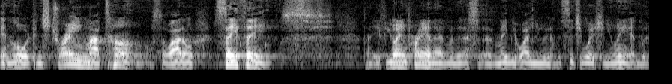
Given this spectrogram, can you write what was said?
and Lord, constrain my tongue so I don't say things. If you ain't praying that, that's uh, maybe why you in the situation you in. But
